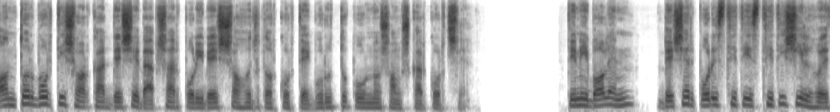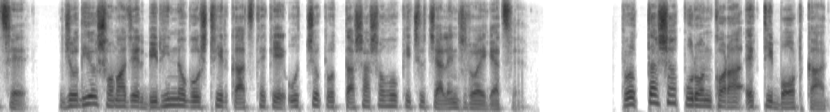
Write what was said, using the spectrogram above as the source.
অন্তর্বর্তী সরকার দেশে ব্যবসার পরিবেশ সহজতর করতে গুরুত্বপূর্ণ সংস্কার করছে। তিনি বলেন, দেশের পরিস্থিতি স্থিতিশীল হয়েছে, যদিও সমাজের বিভিন্ন গোষ্ঠীর কাছ থেকে উচ্চ প্রত্যাশাসহ কিছু চ্যালেঞ্জ রয়ে গেছে। প্রত্যাশা পূরণ করা একটি বট কাজ।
